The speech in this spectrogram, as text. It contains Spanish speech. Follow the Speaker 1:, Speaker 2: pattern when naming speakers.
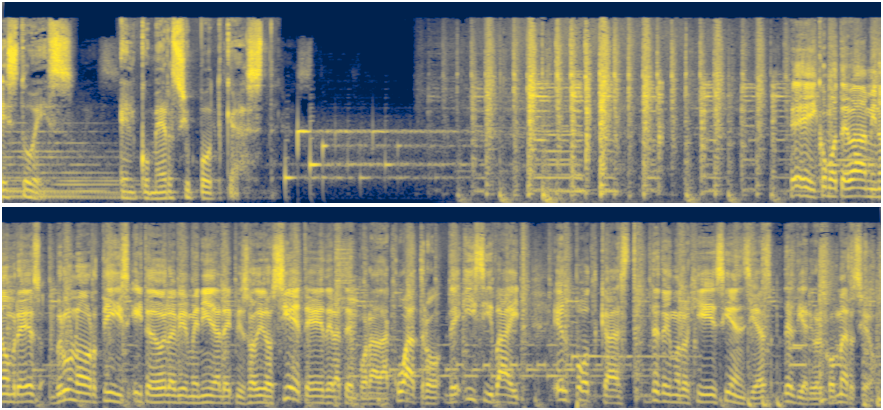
Speaker 1: Esto es El Comercio Podcast.
Speaker 2: Hey, ¿cómo te va? Mi nombre es Bruno Ortiz y te doy la bienvenida al episodio 7 de la temporada 4 de Easy Byte, el podcast de tecnología y ciencias del diario El Comercio.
